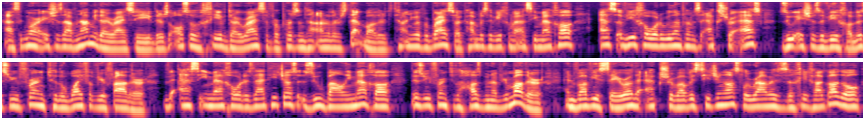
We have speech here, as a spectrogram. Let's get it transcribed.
As Gemara Isha's Av Nami Dairaisi. There's also a chiv Dairaisa for a person to honor their stepmother. To you have a brisa. Kabas Mecha. S Avicha. What do we learn from this extra S? Zu Isha's Avicha. This is referring to the wife of your father. The S Imecha. What does that teach us? Zu Bali Mecha. This is referring to the husband of your mother. And Vav the extra Vav is teaching us, Gadol,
